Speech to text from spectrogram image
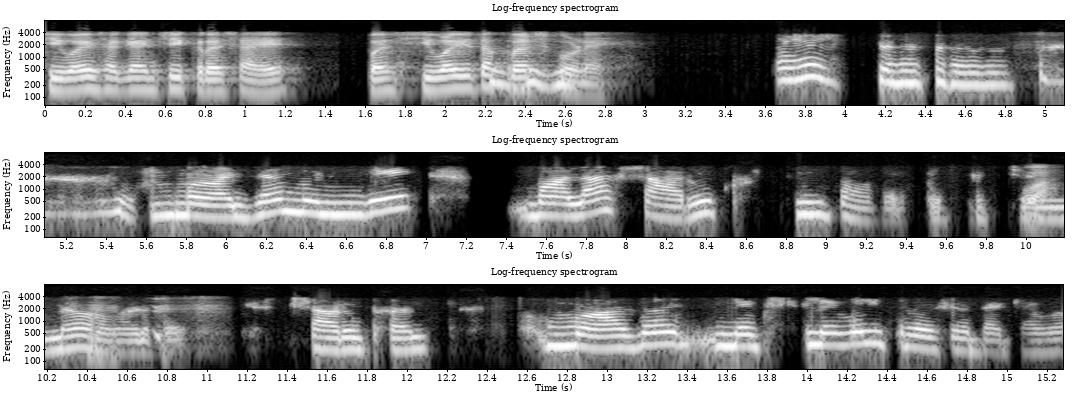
शिवाई सगळ्यांची क्रश आहे पण शिवाईचा क्रश कोण आहे? माझा म्हणजे मला शाहरुख खूप आवडतो प्रचंड आवडतो. शाहरुख खान. माझं नेक्स्ट लेवल क्रश आहे त्याच्यावर.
